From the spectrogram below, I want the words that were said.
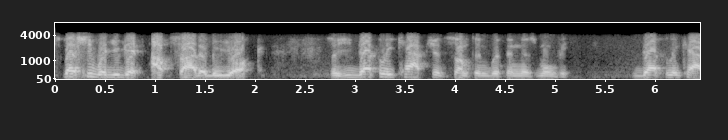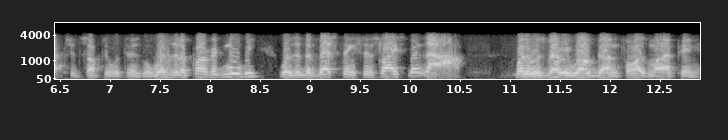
Especially when you get outside of New York. So you definitely captured something within this movie. Definitely captured something within this movie. Was it a perfect movie? Was it the best thing since sliced bread? Nah. But it was very well done, as far as my opinion.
